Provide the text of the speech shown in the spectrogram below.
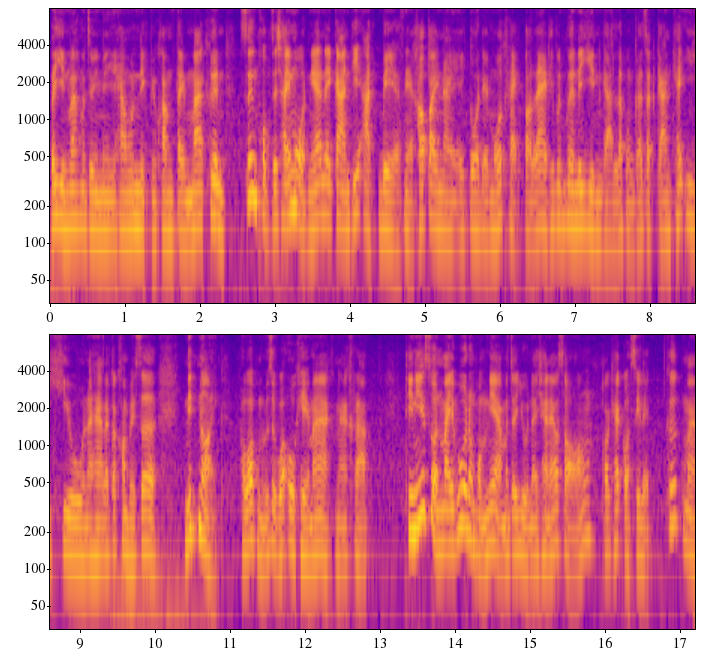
ได้ยินว่ามันจะมีมีฮาร์โมนิกมีความเต็มมากขึ้น ซึ่งผมจะใช้โหมดนี้ในการที่อัดเบสเนี่ยเข้าไปในไอตัวเดโมแทร็กตอนแรกที่เพื่อนๆได้ยินกัน แล้วผมก็จัดการแค่ EQ นะฮะแล้วก็คอมเพรสเซอร์นิดหน่อย เพราะว่าผมรู้สึกว่าโอเคมากนะครับ ทีนี้ส่วนไมค์พูดของผมเนี่ยมันจะอยู่ใน Channel 2 ก็แค่กด select กึกมา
